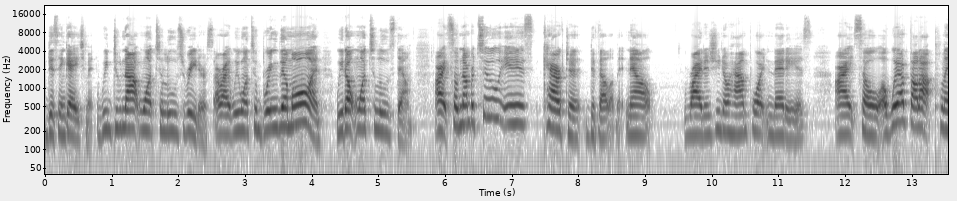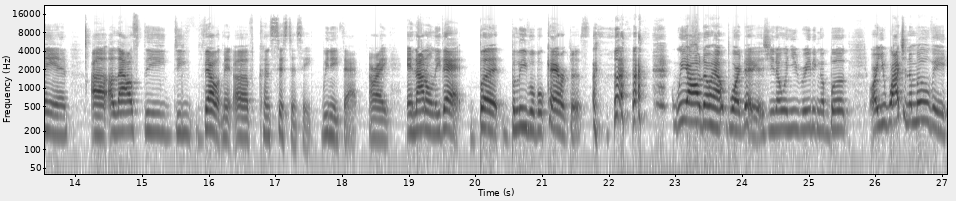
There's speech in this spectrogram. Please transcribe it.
disengagement. We do not want to lose readers. All right. We want to bring them on. We don't want to lose them. All right. So, number two is character development. Now, writers, you know how important that is. All right. So, a well thought out plan uh, allows the development of consistency. We need that. All right. And not only that, but believable characters. we all know how important that is. You know, when you're reading a book or you're watching a movie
